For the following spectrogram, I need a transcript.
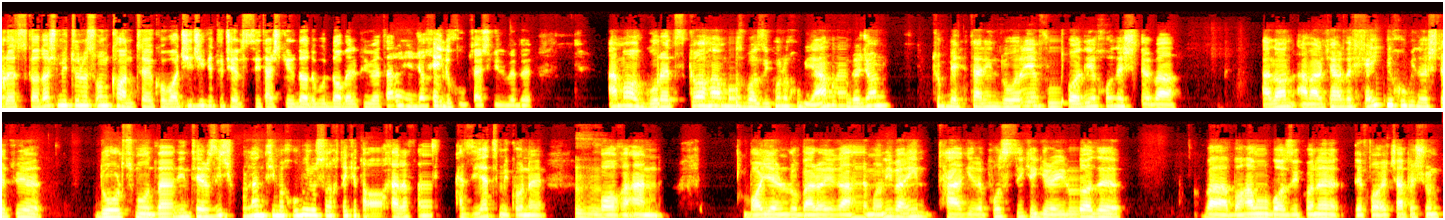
گورتسکا داشت می‌تونست اون کانته کوواچیچی که تو چلسی تشکیل داده بود دابل پیوتر رو اینجا خیلی خوب تشکیل بده. اما گورتسکا هم باز بازیکن خوبی اما امرجان تو بهترین دوره فوتبالی خودشه و الان عملکرد خیلی خوبی داشته توی دورتموند و این ترزیچ کلا تیم خوبی رو ساخته که تا آخر فصل اذیت می‌کنه. واقعا بایرن رو برای قهرمانی و این تغییر پستی که گری رو داده و با همون بازیکن دفاع چپشون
